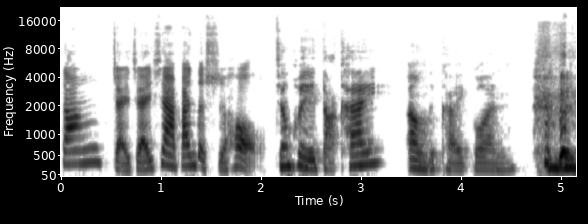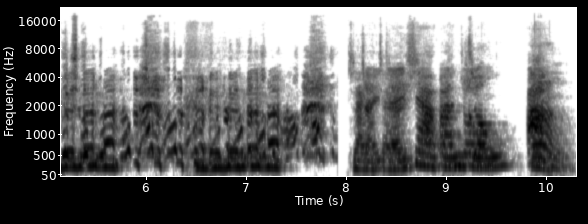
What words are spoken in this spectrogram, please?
当仔仔下班的时候，将会打开 on 的开关。仔仔下班中 on。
